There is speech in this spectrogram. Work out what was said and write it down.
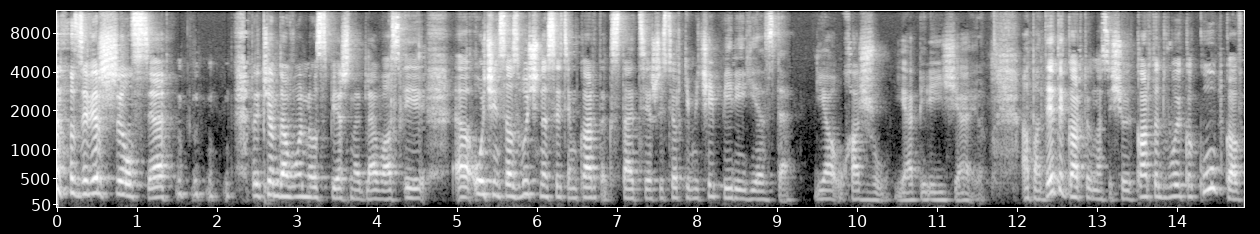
завершился, причем довольно успешно для вас. И э, очень созвучно с этим карта, кстати, шестерки мечей переезда я ухожу, я переезжаю. А под этой картой у нас еще и карта двойка кубков.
